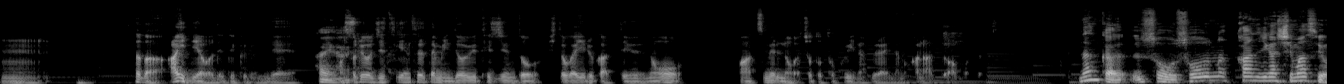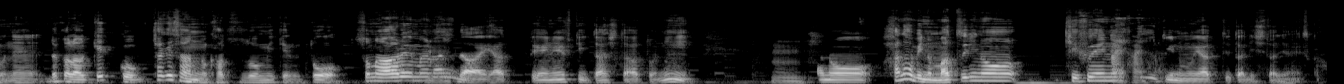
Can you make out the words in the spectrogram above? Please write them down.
うん。ただ、アイディアは出てくるんで、はいまあそれを実現するためにどういう手順と人がいるかっていうのを、まあ、集めるのがちょっと得意なぐらいなのかなとは思ってます。なんか、そう、そんな感じがしますよね。だから結構、チャゲさんの活動を見てると、その RM ライダーやって NFT 出した後に、うん。あの、花火の祭りの寄付はいはい NFT っていうのもやってたりしたじゃないですか。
